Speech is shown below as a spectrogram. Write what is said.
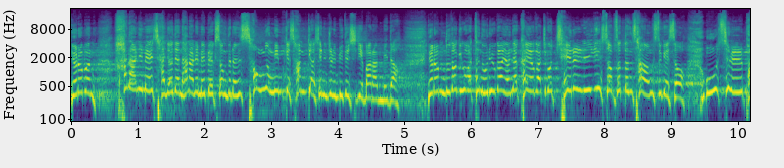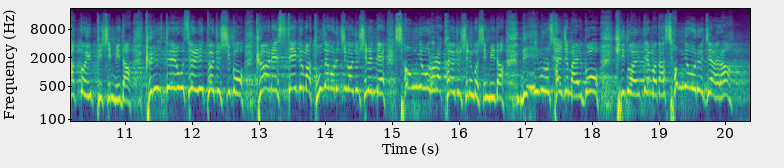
여러분 하나님의 자녀된 하나님의 백성들은 성령님께서 함께 하시는 줄 믿으시기 바랍니다. 여러분 누더기와 같은 우리가 연약하여 가지고 죄를 이길 수 없었던 상황 속에서 옷을 바꿔 입히십니다. 그리스도의 옷을 입혀 주시고 그 안에 스테그마 도장으로 찍어 주시는데 성령을 허락하여 주시는 것입니다. 네 힘으로 살지 말고 기도할 때마다 성령을 의지하라.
